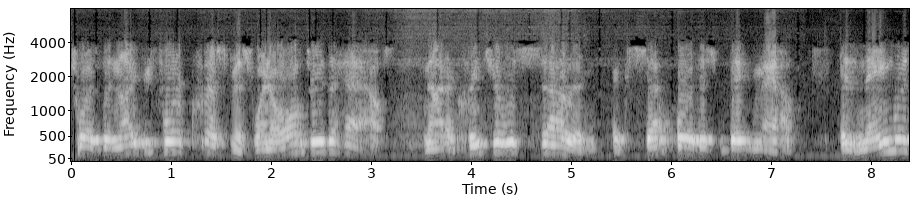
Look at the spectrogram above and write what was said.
Twas the night before Christmas when all through the house not a creature was stirring except for this big mouth. His name was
